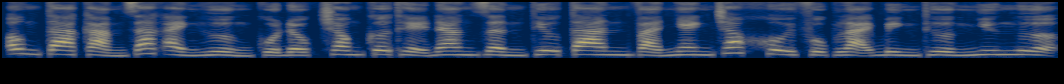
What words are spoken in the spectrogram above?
ông ta cảm giác ảnh hưởng của độc trong cơ thể đang dần tiêu tan và nhanh chóng khôi phục lại bình thường như ngựa.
